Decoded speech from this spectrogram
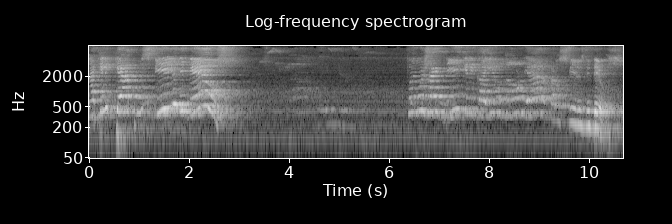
Naquele que era com os filhos de Deus. Foi no jardim que ele caiu, não onde era para os filhos de Deus.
